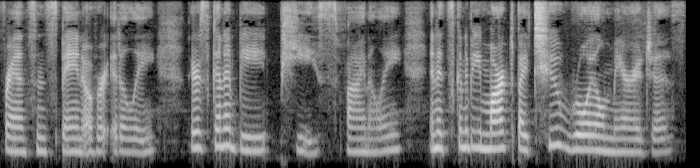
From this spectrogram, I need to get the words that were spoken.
France and Spain over Italy, there's going to be peace finally, and it's going to be marked by two royal marriages.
